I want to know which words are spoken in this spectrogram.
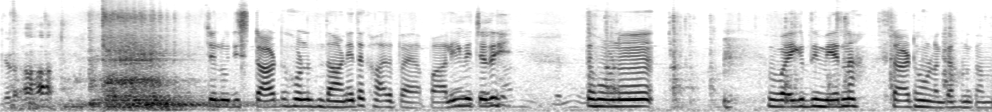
ਕਿਹੜਾ? ਆਹਾ। ਚਲੋ ਜੀ ਸਟਾਰਟ ਹੁਣ ਦਾਣੇ ਤਾਂ ਖਾਦ ਪਾਇਆ ਪਾ ਲਈ ਵਿੱਚ ਇਹਦੇ ਤੇ ਹੁਣ ਵਾਹਿਗੁਰੂ ਦੀ ਮਿਹਰ ਨਾਲ ਸਟਾਰਟ ਹੋਣ ਲੱਗਾ ਹੁਣ ਕੰਮ।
